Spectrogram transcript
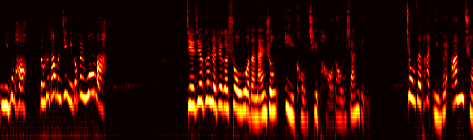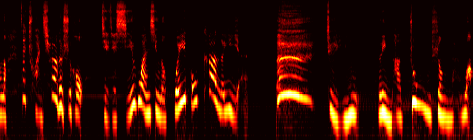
你不跑，等着他们进你的被窝吗？”姐姐跟着这个瘦弱的男生一口气跑到了山底。就在他以为安全了，在喘气儿的时候，姐姐习惯性的回头看了一眼。这一幕令他终生难忘。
